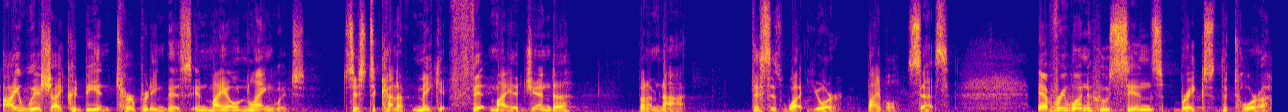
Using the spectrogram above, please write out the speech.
I wish I could be interpreting this in my own language just to kind of make it fit my agenda, but I'm not. This is what your Bible says. Everyone who sins breaks the Torah.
